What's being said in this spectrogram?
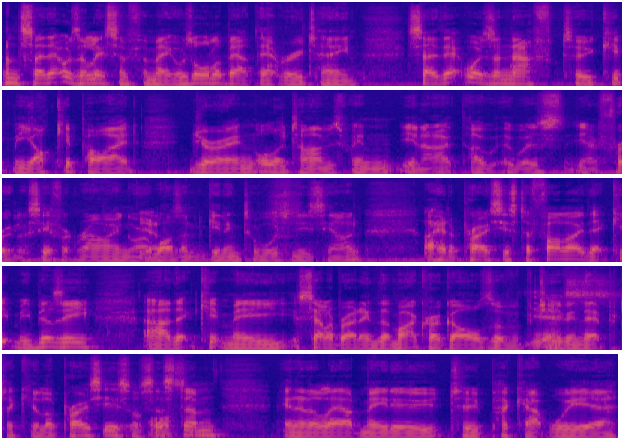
and so that was a lesson for me. It was all about that routine. So that was enough to keep me occupied during all the times when you know I, I, it was you know fruitless effort rowing or I wasn't getting towards New Zealand. I had a process to follow that kept me busy. Uh, that kept me celebrating the micro goals of achieving that particular process or system, and it allowed me to to pick up where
